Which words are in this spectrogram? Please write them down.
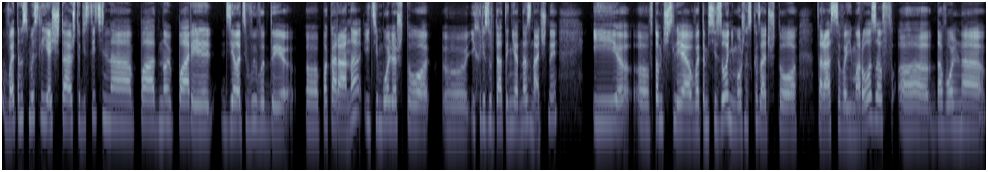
В этом смысле я считаю, что действительно по одной паре делать выводы э, пока рано, и тем более, что э, их результаты неоднозначны. И э, в том числе в этом сезоне можно сказать, что Тарасова и Морозов э, довольно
